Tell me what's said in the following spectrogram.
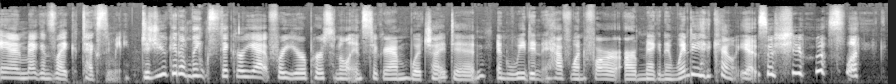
And Megan's like texting me, Did you get a link sticker yet for your personal Instagram? Which I did. And we didn't have one for our Megan and Wendy account yet. So she was like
